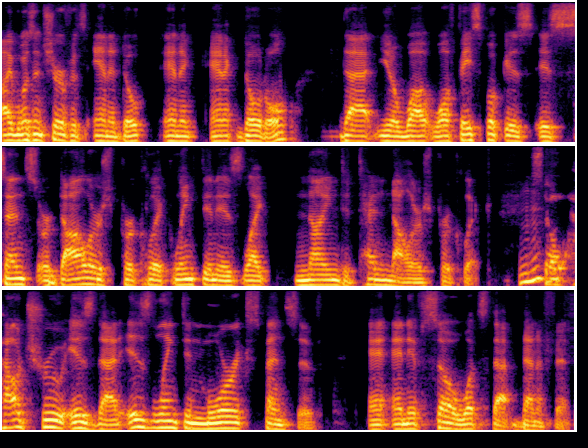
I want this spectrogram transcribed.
i wasn't sure if it's anecdote anecdotal that you know while while facebook is is cents or dollars per click linkedin is like nine to ten dollars per click. Mm-hmm. so how true is that? Is linkedin more expensive? And, and if so what's that benefit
